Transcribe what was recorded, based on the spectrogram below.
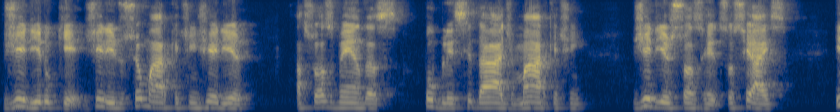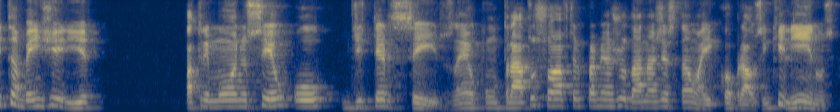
gerir o quê? Gerir o seu marketing, gerir as suas vendas, publicidade, marketing, gerir suas redes sociais e também gerir patrimônio seu ou de terceiros. Né? Eu contrato o software para me ajudar na gestão, aí cobrar os inquilinos,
